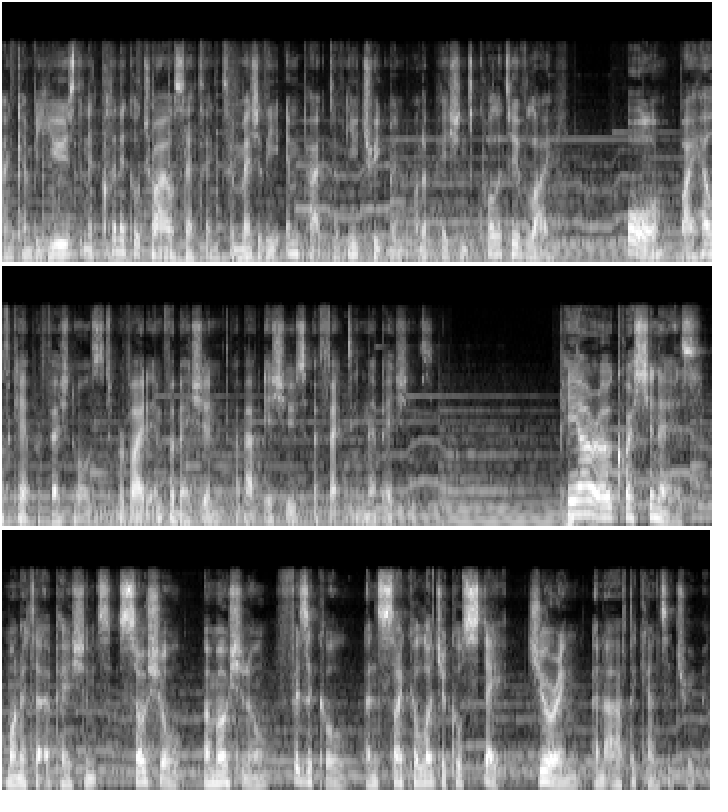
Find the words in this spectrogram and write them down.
and can be used in a clinical trial setting to measure the impact of new treatment on a patient's quality of life or by healthcare professionals to provide information about issues affecting their patients. PRO questionnaires monitor a patient's social, emotional, physical and psychological state during and after cancer treatment.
